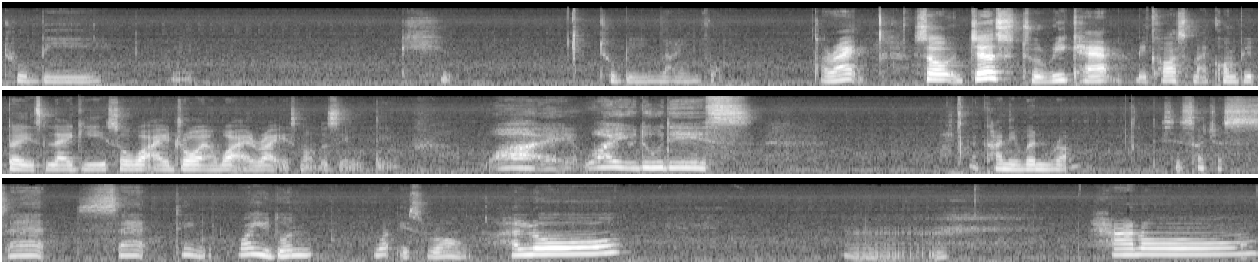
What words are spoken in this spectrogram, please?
to be Q. To be 9 volt. Alright, so just to recap, because my computer is laggy, so what I draw and what I write is not the same thing. Why? Why you do this? I can't even rub. This is such a sad, sad thing. Why you don't... What is wrong? Hello? Hmm. Hello?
